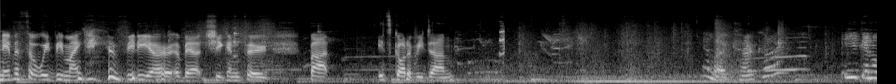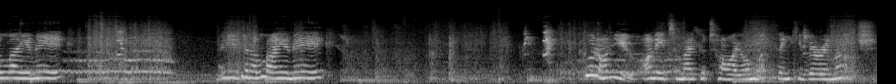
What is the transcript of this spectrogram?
Never thought we'd be making a video about chicken poo, but it's got to be done. Hello, Coco. Are you going to lay an egg? Are you going to lay an egg? Good on you. I need to make a Thai omelette. Thank you very much.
